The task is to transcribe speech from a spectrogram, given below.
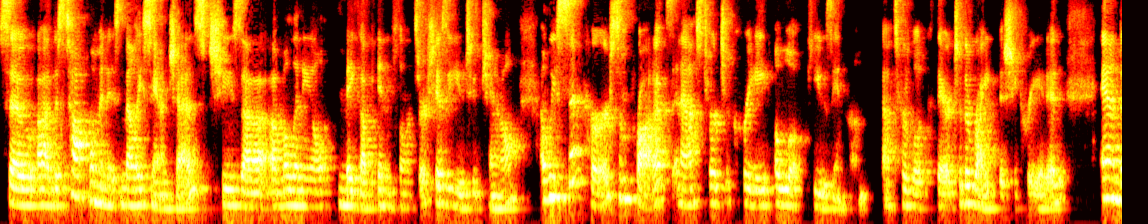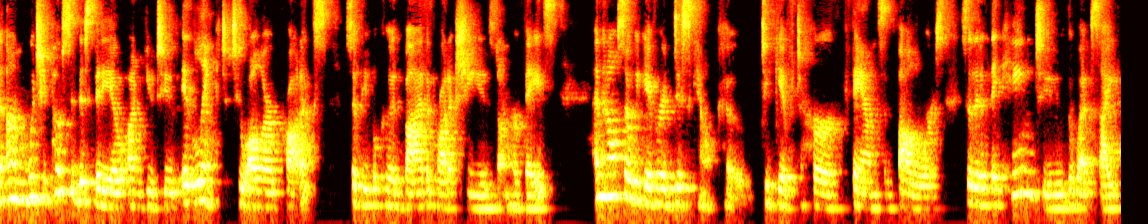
So uh, this top woman is Melly Sanchez. She's a, a, millennial makeup influencer. She has a YouTube channel. And we sent her some products and asked her to create a look using them. That's her look there to the right that she created. And um, when she posted this video on YouTube, it linked to all our products so people could buy the products she used on her face. And then also we gave her a discount code to give to her fans and followers so that if they came to the website,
